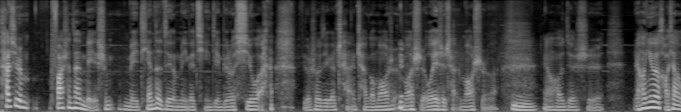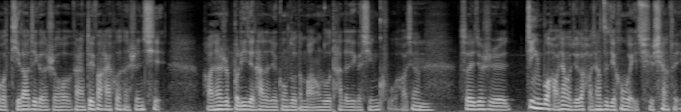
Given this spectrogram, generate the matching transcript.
它是发生在每是每天的这个每个情景，比如说洗碗，比如说这个铲铲个猫屎，猫屎我也是铲猫屎嘛，嗯，然后就是，然后因为好像我提到这个的时候，反正对方还会很生气，好像是不理解他的这工作的忙碌，他的这个辛苦，好像，所以就是进一步好像我觉得好像自己很委屈这样的一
